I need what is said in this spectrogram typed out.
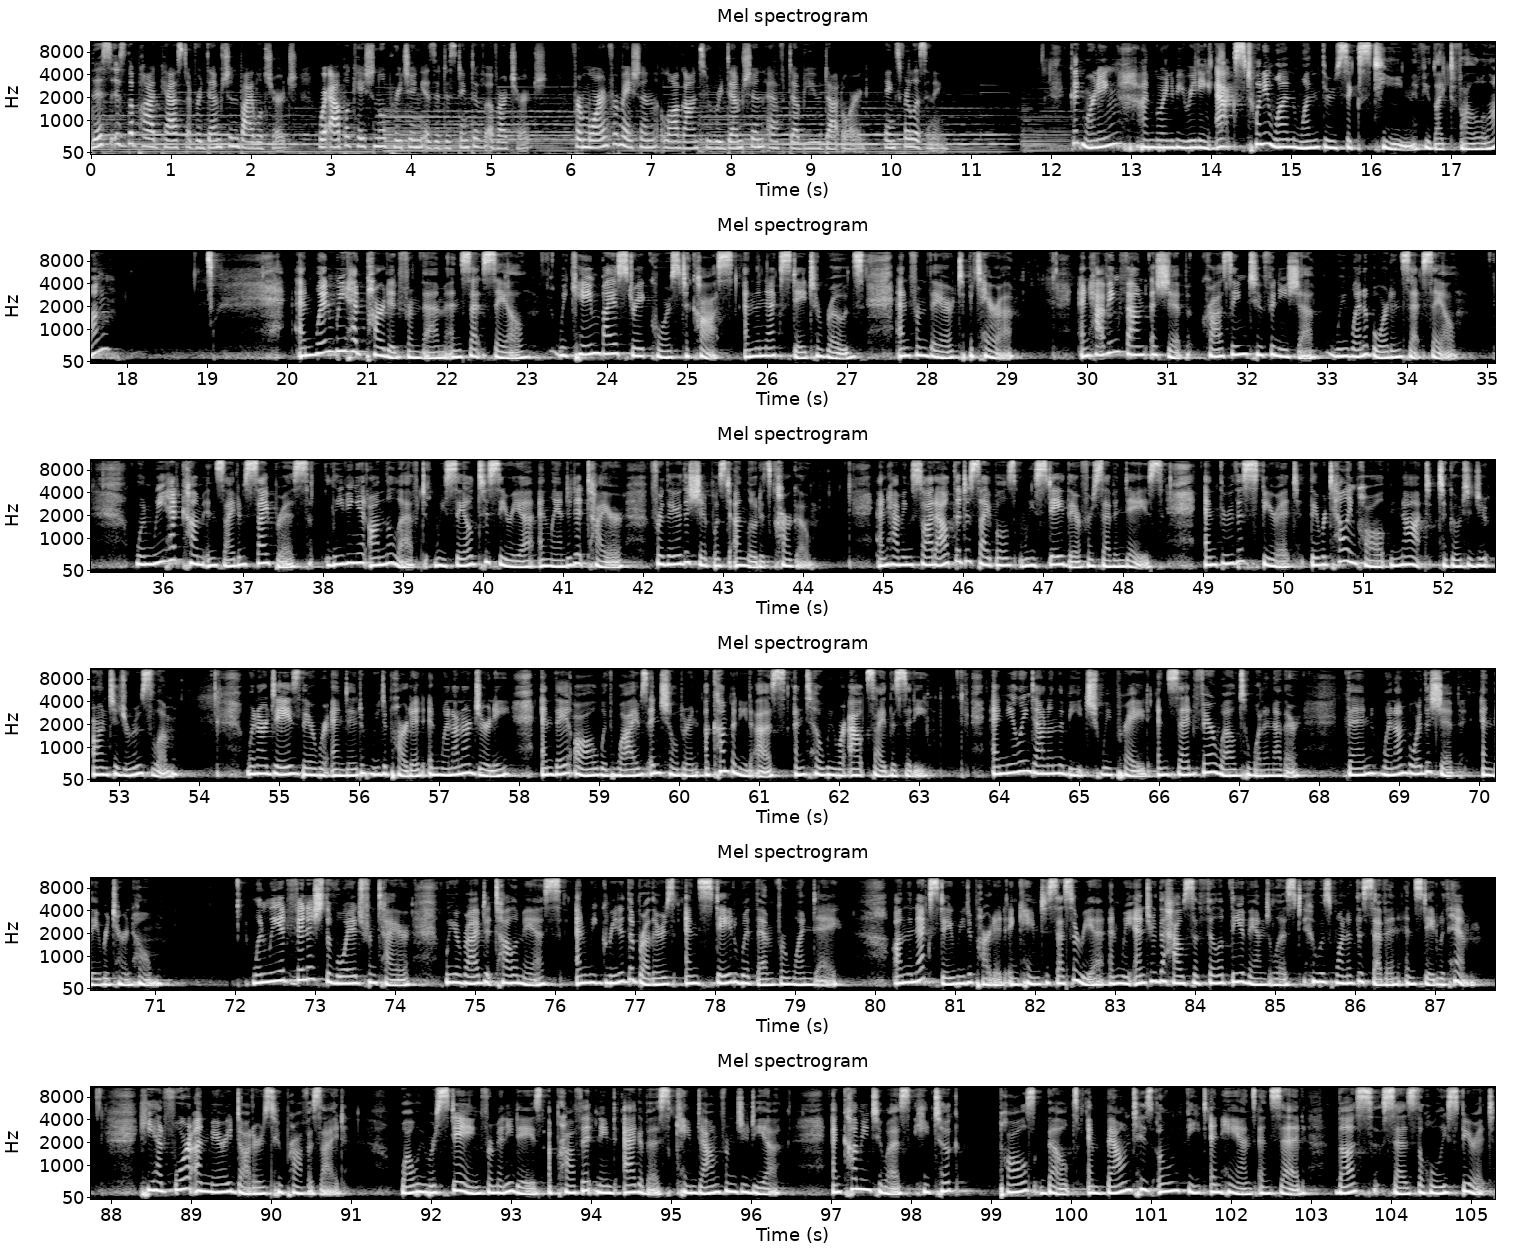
This is the podcast of Redemption Bible Church, where applicational preaching is a distinctive of our church. For more information, log on to redemptionfw.org. Thanks for listening. Good morning. I'm going to be reading Acts 21 1 through 16, if you'd like to follow along. And when we had parted from them and set sail, we came by a straight course to Kos, and the next day to Rhodes, and from there to Patara. And having found a ship crossing to Phoenicia, we went aboard and set sail. When we had come in sight of Cyprus, leaving it on the left, we sailed to Syria and landed at Tyre, for there the ship was to unload its cargo. And having sought out the disciples, we stayed there for seven days. And through the Spirit, they were telling Paul not to go to, on to Jerusalem when our days there were ended, we departed and went on our journey, and they all, with wives and children, accompanied us until we were outside the city. And kneeling down on the beach, we prayed and said farewell to one another, then went on board the ship, and they returned home. When we had finished the voyage from Tyre, we arrived at Ptolemais, and we greeted the brothers and stayed with them for one day. On the next day, we departed and came to Caesarea, and we entered the house of Philip the evangelist, who was one of the seven, and stayed with him. He had four unmarried daughters who prophesied. While we were staying for many days, a prophet named Agabus came down from Judea, and coming to us, he took Paul's belt and bound his own feet and hands and said, Thus says the Holy Spirit.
